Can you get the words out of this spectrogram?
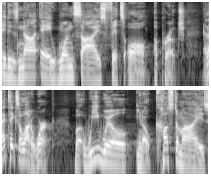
It is not a one size fits all approach. And that takes a lot of work. But we will, you know, customize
